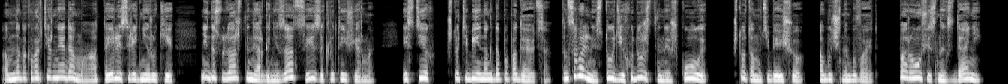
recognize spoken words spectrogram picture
Многоквартирные дома, отели средней руки, негосударственные организации и закрытые фермы. Из тех, что тебе иногда попадаются. Танцевальные студии, художественные школы. Что там у тебя еще обычно бывает? Пара офисных зданий.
